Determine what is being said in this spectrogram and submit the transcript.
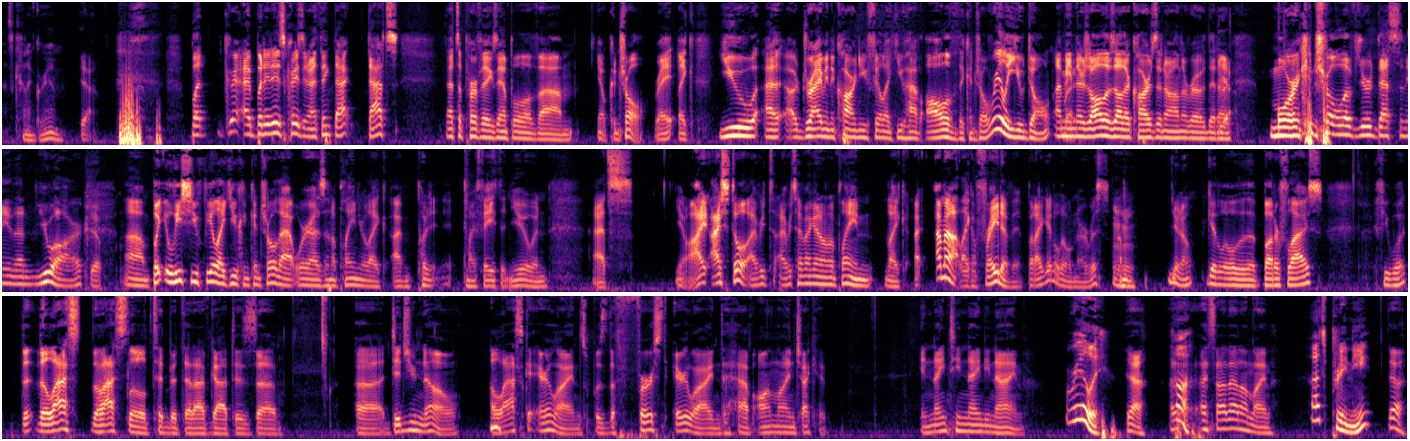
That's kind of grim. Yeah. but uh, but it is crazy, and I think that that's that's a perfect example of um, you know control, right? Like you uh, are driving the car and you feel like you have all of the control. Really, you don't. I mean, Right. there's all those other cars that are on the road that are Yeah. more in control of your destiny than you are. Yep. Um, but at least you feel like you can control that. Whereas in a plane, you're like, I'm putting my faith in you, and that's, you know, I, I still every t- every time I get on a plane, like I, I'm not like afraid of it, but I get a little nervous. Um, you know, get a little of the butterflies, if you would. The the last the last little tidbit that I've got is uh, uh, did you know Hmm. Alaska Airlines was the first airline to have online check-in in 1999? Really, Yeah. I, Huh. I saw that online. that's pretty neat. Yeah.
